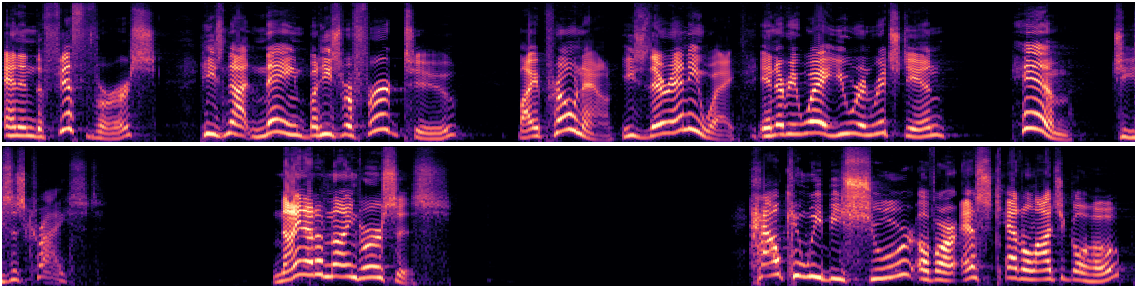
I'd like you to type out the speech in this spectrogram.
And in the fifth verse, he's not named, but he's referred to by a pronoun. He's there anyway. In every way, you were enriched in him, Jesus Christ. Nine out of nine verses. How can we be sure of our eschatological hope?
